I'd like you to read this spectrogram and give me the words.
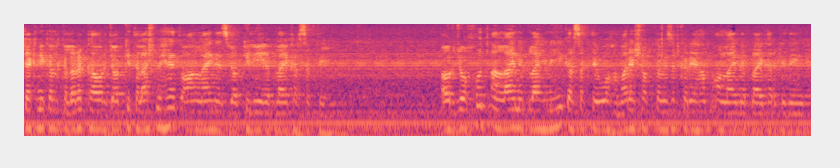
टेक्निकल क्लर्क का और जॉब की तलाश में है तो ऑनलाइन इस जॉब के लिए अप्लाई कर सकते हैं। और जो ख़ुद ऑनलाइन अप्लाई नहीं कर सकते, वो हमारे शॉप का विज़िट करें, हम ऑनलाइन अप्लाई करके देंगे।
